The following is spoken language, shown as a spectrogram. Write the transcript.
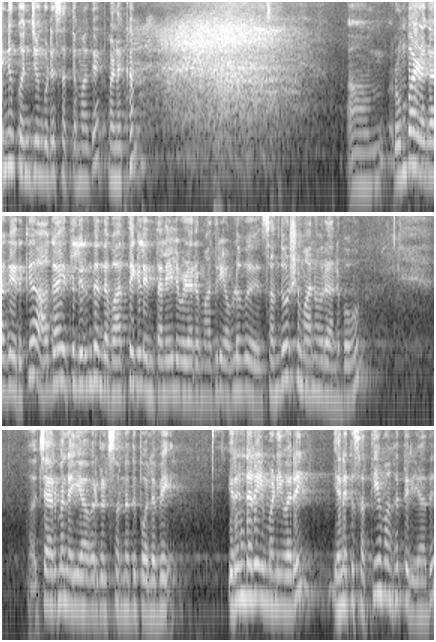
இன்னும் கொஞ்சம் கூட சத்தமாக. வணக்கம். ரொம்ப அழகாக இருக்குது ஆகாயத்திலிருந்து அந்த வார்த்தைகள் என் தலையில் விழற மாதிரி அவ்வளவு சந்தோஷமான ஒரு அனுபவம். சேர்மன் ஐயா அவர்கள் சொன்னது போலவே இரண்டரை மணி வரை எனக்கு சத்தியமாக தெரியாது.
